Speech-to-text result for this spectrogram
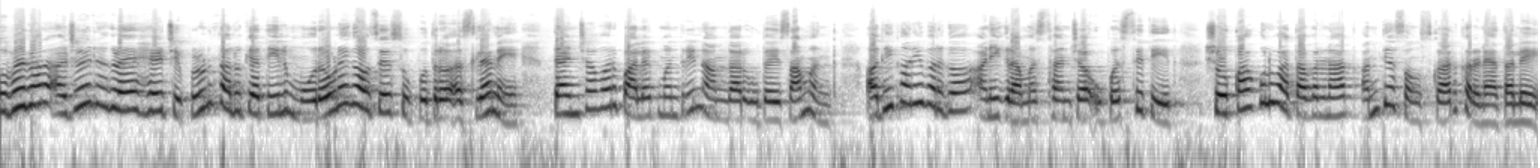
सुभेदार अजय ढगळे हे चिपळूण तालुक्यातील मोरवणे गावचे सुपुत्र असल्याने त्यांच्यावर पालकमंत्री नामदार उदय सामंत अधिकारी वर्ग आणि ग्रामस्थांच्या उपस्थितीत शोकाकुल वातावरणात अंत्यसंस्कार करण्यात आले.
